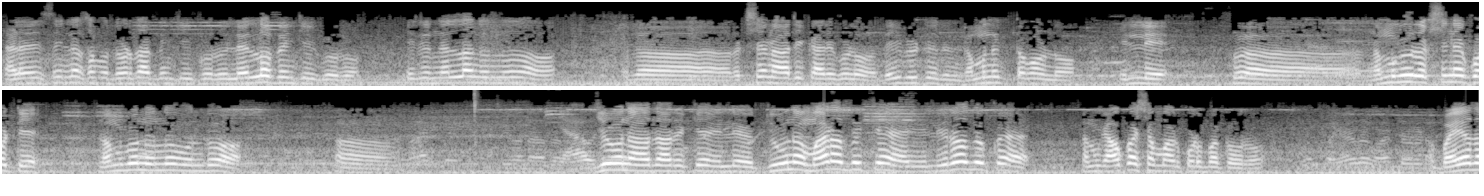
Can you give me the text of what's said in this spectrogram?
ನಾಳೆ ಇನ್ನೂ ಸ್ವಲ್ಪ ದೊಡ್ಡದಾದ ಬೆಂಕಿ ಇಕ್ಕೋರು ಇಲ್ಲೆಲ್ಲೋ ಬೆಂಕಿ ಇಕ್ಕೋರು. ಇದನ್ನೆಲ್ಲನೂ ರಕ್ಷಣಾಧಿಕಾರಿಗಳು ದಯವಿಟ್ಟು ಇದನ್ನು ಗಮನಕ್ಕೆ ತಗೊಂಡು ಇಲ್ಲಿ ನಮಗೂ ರಕ್ಷಣೆ ಕೊಟ್ಟು ನಮಗೂ ಒಂದು ಜೀವನ ಆಧಾರಕ್ಕೆ ಇಲ್ಲಿ ಜೀವನ ಮಾಡೋದಕ್ಕೆ ಇಲ್ಲಿರೋದಕ್ಕೆ ನಮ್ಗೆ ಅವಕಾಶ ಮಾಡಿಕೊಡ್ಬೇಕು ಅವರು. ಭಯದ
